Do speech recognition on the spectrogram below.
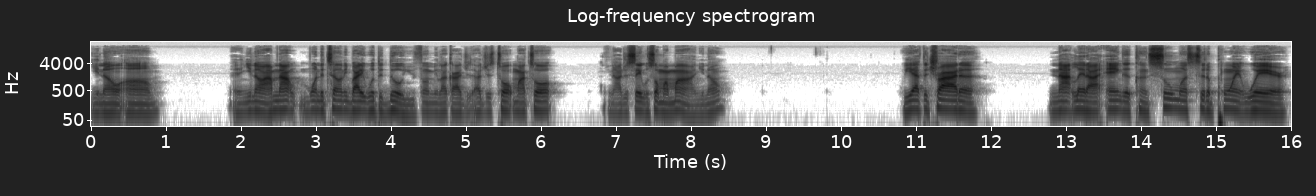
you know, um, and you know, I'm not one to tell anybody what to do. You feel me? Like I just, I just talk my talk. You know, I just say what's on my mind. You know, we have to try to not let our anger consume us to the point where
